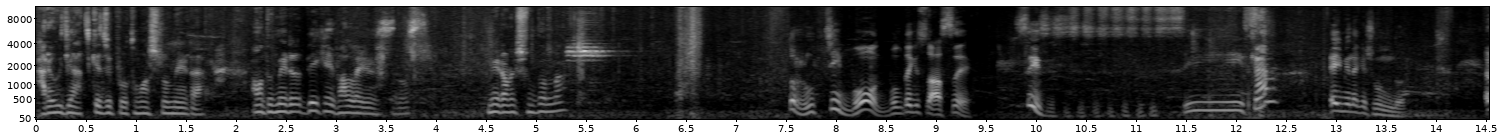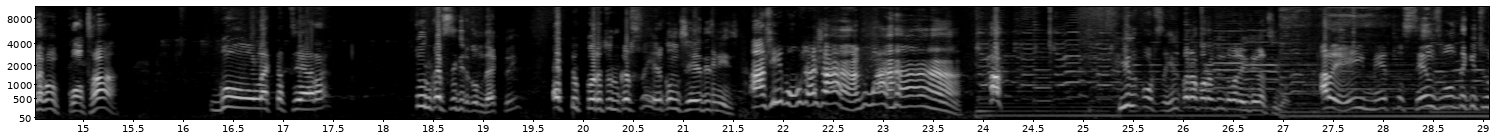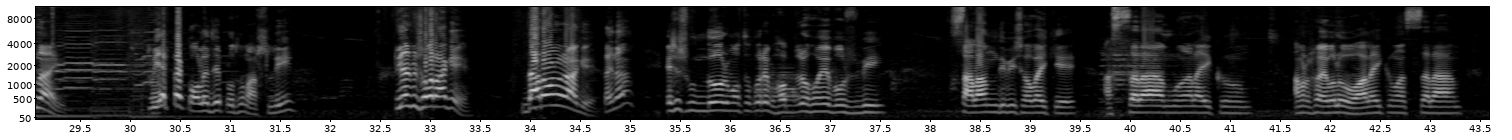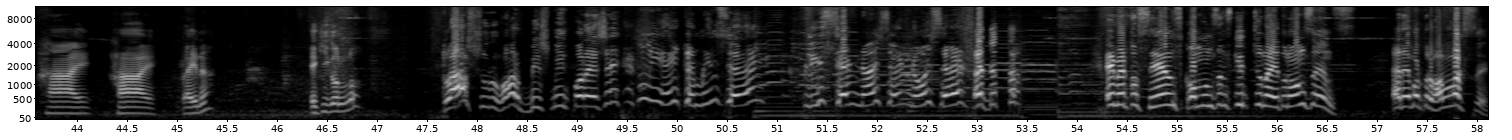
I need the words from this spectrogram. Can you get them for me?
আরে ওই যে আজকে যে প্রথম আসলো মেয়েটা আমার তো মেয়েটা দেখেই ভালো লাগে মেয়েটা অনেক সুন্দর না তো রুচি বোধ বলতে কিছু আছে সি সি সি সি সি সি সি সি সি সি কেন? এই মিনাকে সুন্দর এটা কোনো কথা গোল একটা চেহারা চুল কাটছে কীরকম দেখ তুই একটু করে চুল কাটছে এরকম ছেড়ে দিয়ে নিস আসি পৌঁছা শাস হিল পড়ছে হিল পরা পরা কিন্তু আবার এই জায়গা ছিল আরে এই মেয়ের তো সেন্স বলতে কিছু নাই তুই একটা কলেজে প্রথম আসলি, তুই আসবি সবার আগে, দারোয়ানের আগে, তাই না? এসে সুন্দর মতো করে ভদ্র হয়ে বসবি, সালাম দিবি সবাইকে, আসসালামু আলাইকুম। আমরা সবাই বলব, ওয়ালাইকুম আসসালাম, হাই হাই, তাই না? এ কি করল? ক্লাস শুরু হওয়ার বিশ মিনিট পরে এসে এই coming sir please sir, no sir no sir. এই মেয়ের তো সেন্স কমন সেন্স কিচ্ছু নাই তো তো ননসেন্স আরে, এবার তোর ভালো লাগছে?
